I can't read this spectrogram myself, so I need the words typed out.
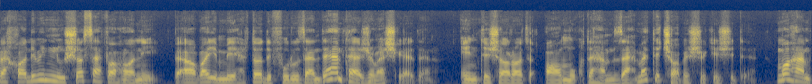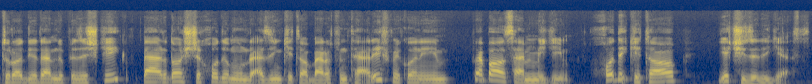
و خانم نوشا صفاهانی و آقای مهرداد فروزنده هم ترجمهش کردن. انتشارات آموخته هم زحمت چاپش رو کشیده. ما هم تو رادیو دندون پزشکی برداشت خودمون رو از این کتاب براتون تعریف می‌کنیم و باز هم میگیم خود کتاب یه چیز دیگه است.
